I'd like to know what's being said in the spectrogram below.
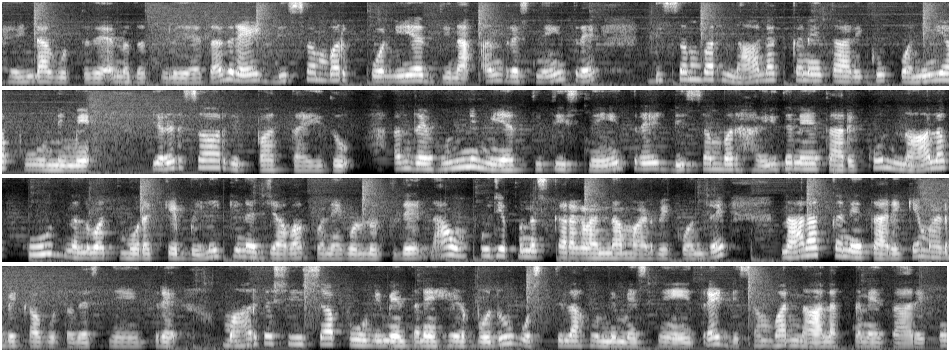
ಹೆಂಡಾಗುತ್ತದೆ ಅನ್ನೋದು ತಿಳಿಯೋದಾದರೆ ಡಿಸೆಂಬರ್ ಕೊನೆಯ ದಿನ. ಅಂದರೆ ಸ್ನೇಹಿತರೆ, ಡಿಸೆಂಬರ್ ನಾಲ್ಕನೇ ತಾರೀಕು ಕೊನೆಯ ಪೂರ್ಣಿಮೆ, ಎರಡು ಸಾವಿರದ ಇಪ್ಪತ್ತೈದು. ಅಂದರೆ ಹುಣ್ಣಿಮೆಯ ತಿಥಿ ಸ್ನೇಹಿತರೆ, ಡಿಸೆಂಬರ್ ಐದನೇ ತಾರೀಕು ನಾಲ್ಕು ನಲವತ್ತ್ಮೂರಕ್ಕೆ ಬೆಳಗಿನ ಜಾವ ಕೊನೆಗೊಳ್ಳುತ್ತದೆ. ನಾವು ಪೂಜೆ ಪುನಸ್ಕಾರಗಳನ್ನು ಮಾಡಬೇಕು ಅಂದರೆ ನಾಲ್ಕನೇ ತಾರೀಕೆ ಮಾಡಬೇಕಾಗುತ್ತದೆ ಸ್ನೇಹಿತರೆ. ಮಾರ್ಗಶೀರ್ಷ ಪೂರ್ಣಿಮೆ ಅಂತಲೇ ಹೇಳ್ಬೋದು. ಹೊಸ್ತಿಲ ಹುಣ್ಣಿಮೆ ಸ್ನೇಹಿತರೆ, ಡಿಸೆಂಬರ್ ನಾಲ್ಕನೇ ತಾರೀಕು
